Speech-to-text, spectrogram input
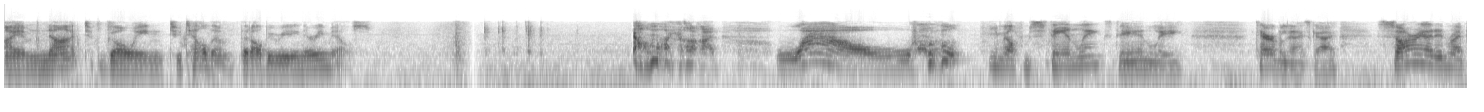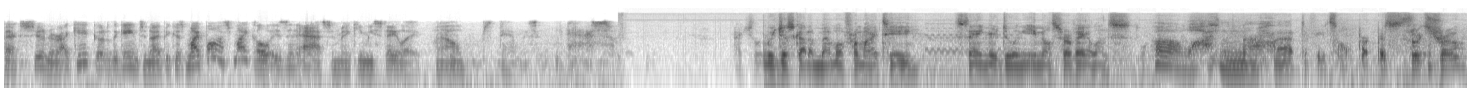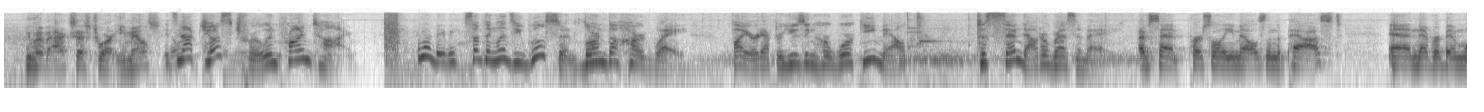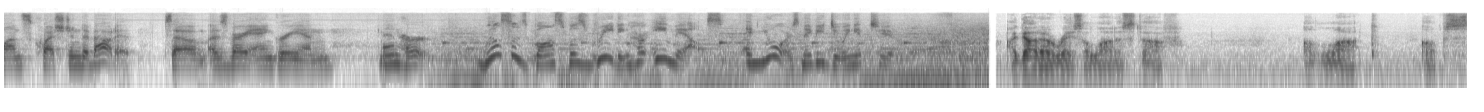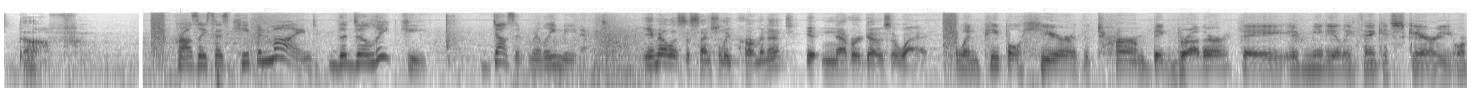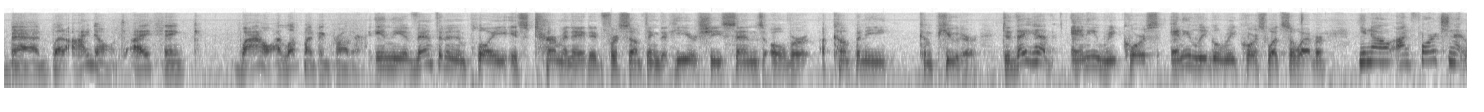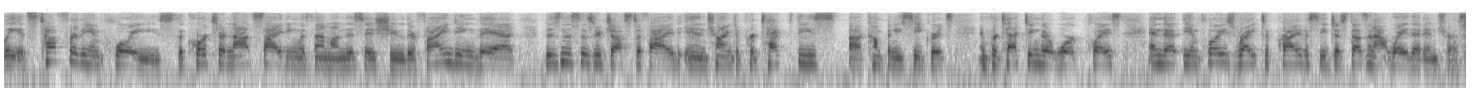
I am not going to tell them that I'll be reading their emails. Oh my God! Wow! Email from Stanley. Stanley, terribly nice guy. Sorry I didn't write back sooner. I can't go to the game tonight because my boss, Michael, is an ass and making me stay late. Well, Stanley's an ass. Actually, we just got a memo from IT saying you're doing email surveillance. Oh, what? No, that defeats all purpose. So it's true? You have access to our emails? It's not just true in prime time. Come on, baby. Something Lindsay Wilson learned the hard way. Fired after using her work email to send out a resume. I've sent personal emails in the past and never been once questioned about it. So I was very angry and, and hurt. Wilson's boss was reading her emails, and yours may be doing it too. I gotta erase a lot of stuff. A lot of stuff. Crosley says keep in mind the delete key doesn't really mean it. Email is essentially permanent. It never goes away. When people hear the term Big Brother, they immediately think it's scary or bad, but I don't. I think, wow, I love my Big Brother. In the event that an employee is terminated for something that he or she sends over a company computer, do they have any recourse, any legal recourse whatsoever? You know, unfortunately, it's tough for the employees. The courts are not siding with them on this issue. They're finding that businesses are justified in trying to protect these uh, company secrets and protecting their workplace, and that the employee's right to privacy just doesn't outweigh that interest.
